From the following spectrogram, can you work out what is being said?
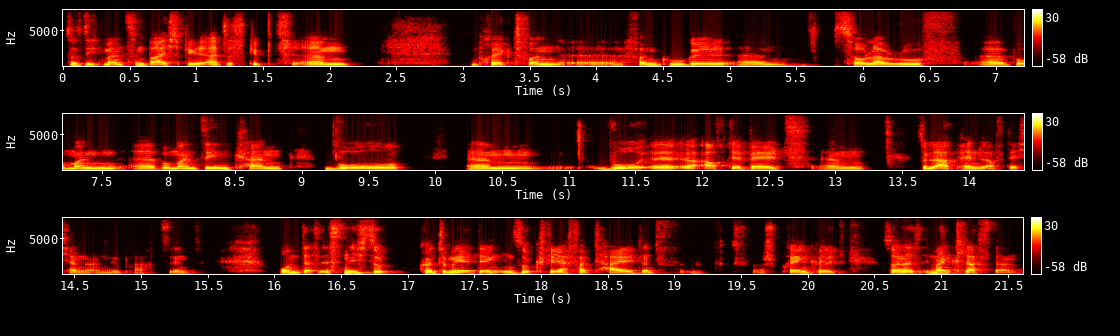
so sieht man zum Beispiel, also es gibt ähm, ein Projekt von, äh, von Google, ähm, Solar Roof, äh, wo man, äh, wo man sehen kann, wo, ähm, wo äh, auf der Welt ähm, Solarpanel auf Dächern angebracht sind. Und das ist nicht so, könnte man ja denken, so quer verteilt und versprenkelt, sondern es ist immer ein Clustern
